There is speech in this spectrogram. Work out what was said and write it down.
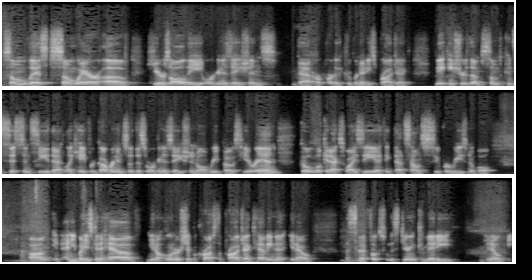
some list somewhere of here's all the organizations that are part of the Kubernetes project, making sure them some consistency that like, hey, for governance of this organization and all repos herein, go look at XYZ. I think that sounds super reasonable. Um, if anybody's going to have, you know, ownership across the project, having a, you know, a set of folks from the steering committee, you know, be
